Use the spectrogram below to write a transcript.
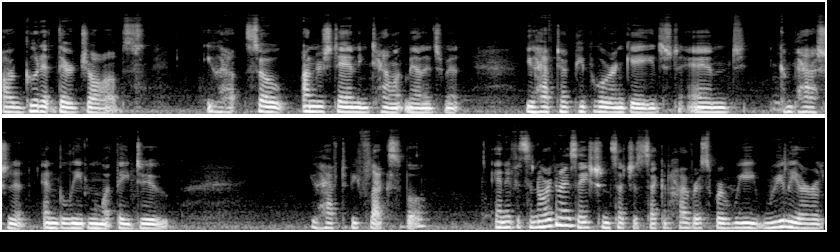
are good at their jobs. You have so understanding talent management. You have to have people who are engaged and compassionate and believe in what they do. You have to be flexible. And if it's an organization such as Second Harvest, where we really are,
